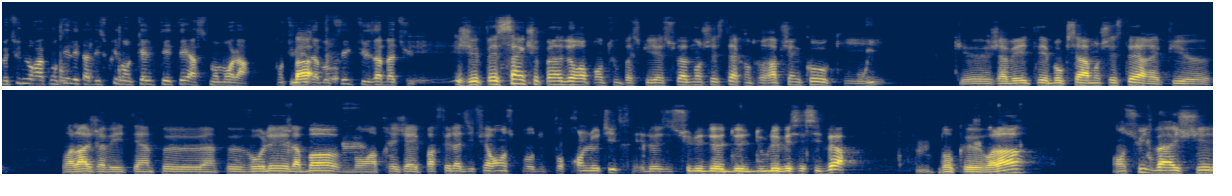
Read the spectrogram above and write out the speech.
Peux-tu nous raconter l'état d'esprit dans lequel tu étais à ce moment-là, quand tu bah, les as boxés et que tu les as battus? J'ai fait cinq championnats d'Europe en tout, parce qu'il y a celui de Manchester contre Rapchenko, qui, que j'avais été boxé à Manchester, et puis euh, voilà, j'avais été un peu, un peu volé là-bas. Bon, après, j'avais pas fait la différence pour, pour prendre le titre, et le, celui de, WC Silver. Donc euh, voilà. Ensuite, bah, j'ai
